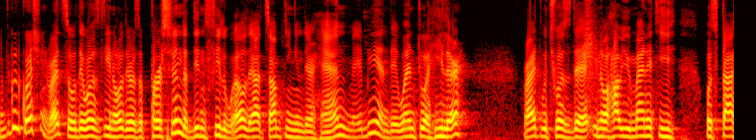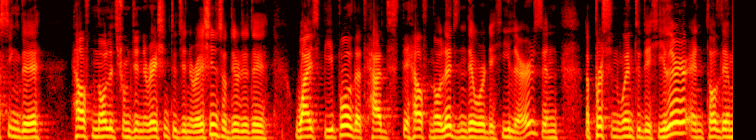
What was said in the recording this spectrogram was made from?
It's a good question, right? So there was, you know, there was a person that didn't feel well. They had something in their hand, maybe, and they went to a healer, right? Which was the, you know, how humanity was passing the health knowledge from generation to generation. So they were the wise people that had the health knowledge, and they were the healers. And a person went to the healer and told them,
